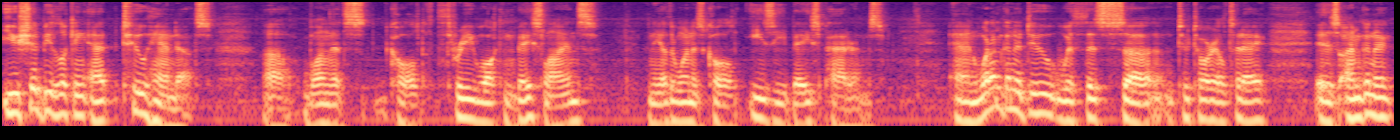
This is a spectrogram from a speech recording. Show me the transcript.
you should be looking at two handouts uh, one that's called Three Walking Bass Lines, and the other one is called Easy Bass Patterns. And what I'm going to do with this uh, tutorial today is I'm going to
